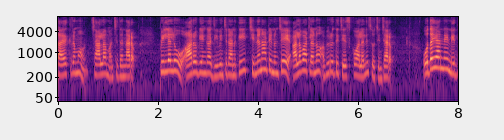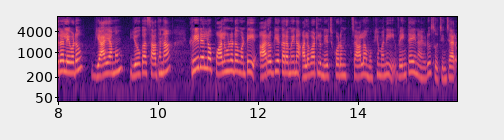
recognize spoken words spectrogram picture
కార్యక్రమం చాలా మంచిదన్నారు. పిల్లలు ఆరోగ్యంగా జీవించడానికి చిన్ననాటి నుంచే అలవాట్లను అభివృద్ధి చేసుకోవాలని సూచించారు. ఉదయాన్నే నిద్ర లేవడం వ్యాయామం యోగా సాధన క్రీడల్లో పాల్గొనడం వంటి ఆరోగ్యకరమైన అలవాట్లు నేర్చుకోవడం చాలా ముఖ్యమని వెంకయ్యనాయుడు సూచించారు.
